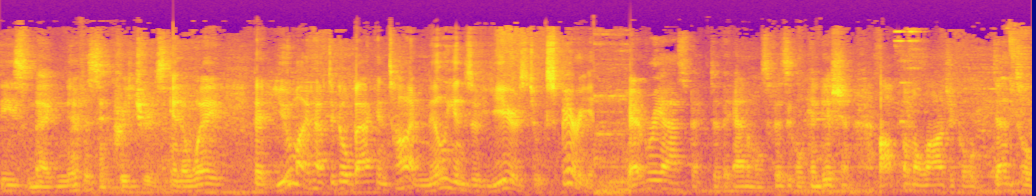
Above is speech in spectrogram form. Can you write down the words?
these magnificent creatures in a way that you might have to go back in time millions of years to experience. Every aspect of the animal's physical condition, ophthalmological, dental,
